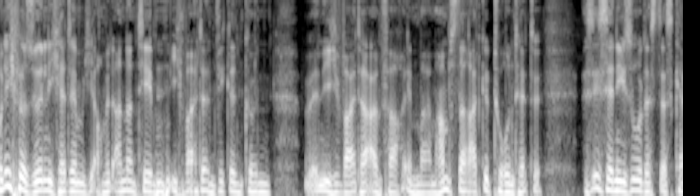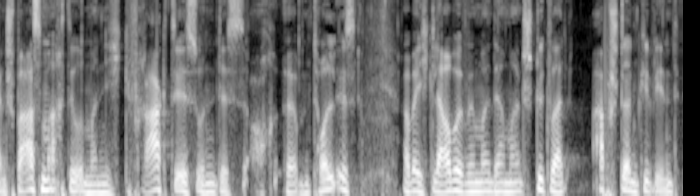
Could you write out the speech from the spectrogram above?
Und ich persönlich hätte mich auch mit anderen Themen nicht weiterentwickeln können, wenn ich weiter einfach in meinem Hamsterrad geturnt hätte. Es ist ja nicht so, dass das keinen Spaß machte und man nicht gefragt ist und das auch ähm, toll ist. Aber ich glaube, wenn man da mal ein Stück weit Abstand gewinnt,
